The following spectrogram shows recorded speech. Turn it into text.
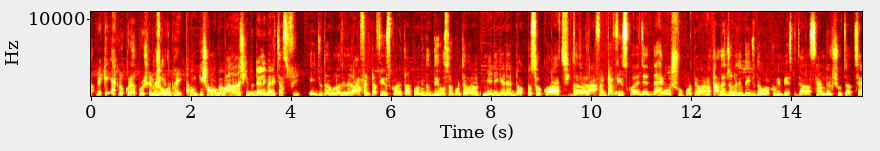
আপনাকে এক লক্ষ টাকা পুরস্কার দিবে ভাই। এবং কি সমগ্র বাংলাদেশ কিন্তু ডেলিভারি চার্জ ফ্রি এই জুতাগুলো যদি রাফ এন্ড টাফ ইউজ করে তারপরে কিন্তু দুই বছর পড়তে পারবে। মেডিকেটেড ডক্টর সোল করা আছে। যারা রাফ এন্ড টাফ ইউজ করে যে দেখা গেলো শু পড়তে পারে না তাদের জন্য কিন্তু এই জুতাগুলো খুবই বেস্ট যারা স্যান্ডেল শু চাচ্ছেন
